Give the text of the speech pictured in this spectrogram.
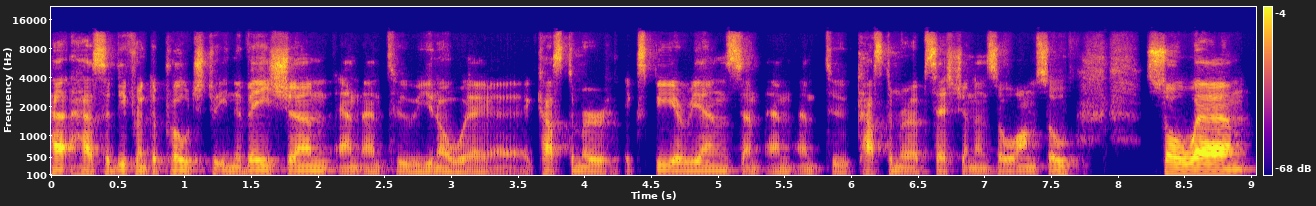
ha has a different approach to innovation and and to you know uh, customer experience and, and and to customer obsession and so on. So so um,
